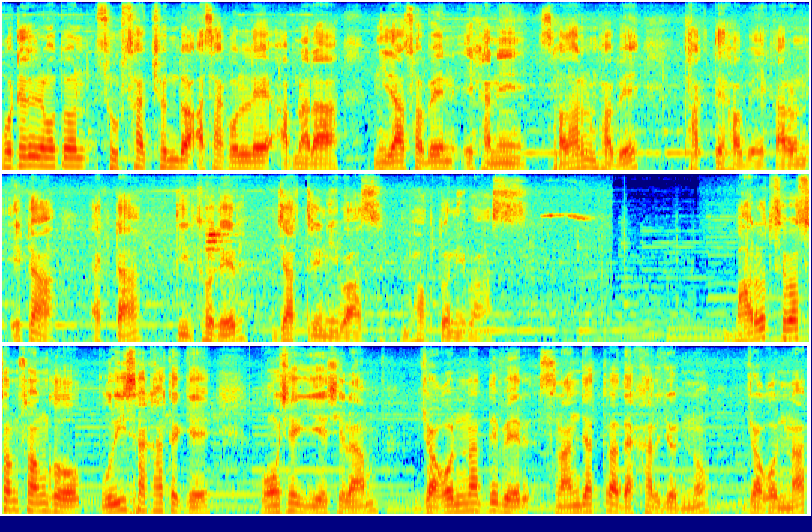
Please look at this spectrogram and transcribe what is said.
হোটেলের মতন সুখ স্বাচ্ছন্দ্য আশা করলে আপনারা নিরাশ হবেন। এখানে সাধারণভাবে থাকতে হবে, কারণ এটা একটা তীর্থদের যাত্রী নিবাস, ভক্ত নিবাস। ভারত সেবাশ্রম সংঘ পুরী শাখা থেকে পৌঁছে গিয়েছিলাম জগন্নাথ দেবের স্নানযাত্রা দেখার জন্য জগন্নাথ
